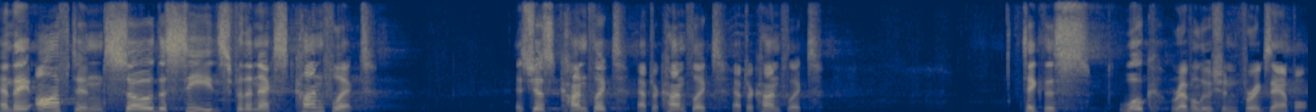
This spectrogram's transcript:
and they often sow the seeds for the next conflict. It's just conflict after conflict after conflict. Take this woke revolution, for example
